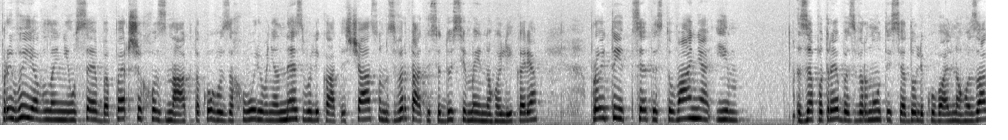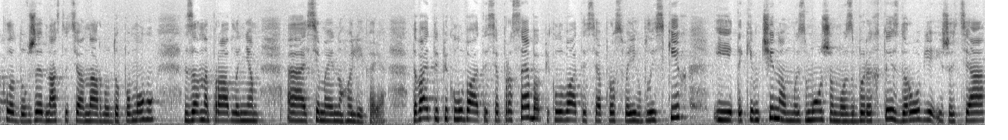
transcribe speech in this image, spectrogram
При виявленні у себе перших ознак такого захворювання не зволікати з часом, звертатися до сімейного лікаря, пройти це тестування і за потреби звернутися до лікувального закладу вже на стаціонарну допомогу за направленням е, сімейного лікаря. Давайте піклуватися про себе, піклуватися про своїх близьких, і таким чином ми зможемо зберегти здоров'я і життя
